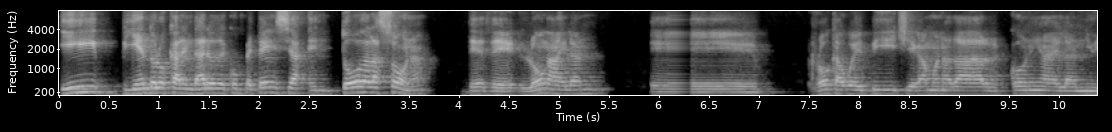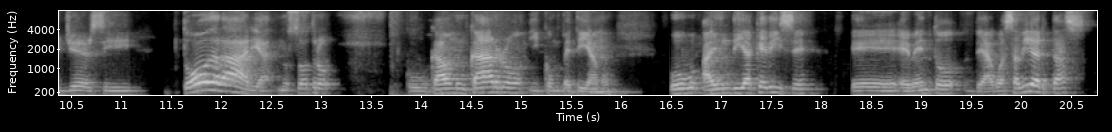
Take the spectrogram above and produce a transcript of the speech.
Y viendo los calendarios de competencia en toda la zona, desde Long Island, eh, Rockaway Beach, llegamos a nadar, Coney Island, New Jersey, toda la área, nosotros buscábamos un carro y competíamos. Hubo, hay un día que dice eh, evento de aguas abiertas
